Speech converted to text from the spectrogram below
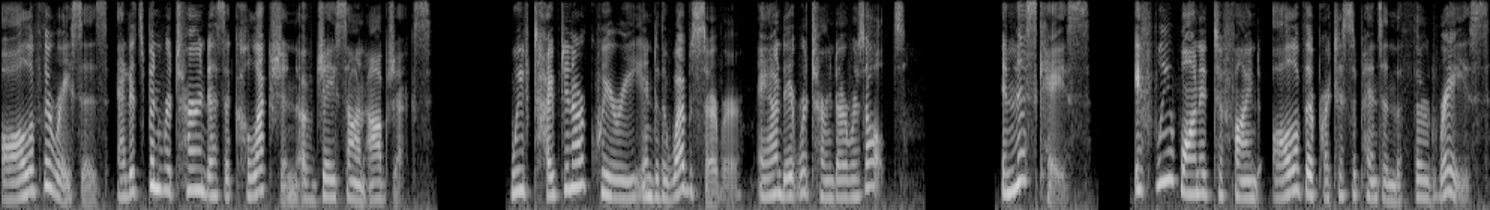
all of the races and it's been returned as a collection of JSON objects. We've typed in our query into the web server and it returned our results. In this case, if we wanted to find all of the participants in the third race,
